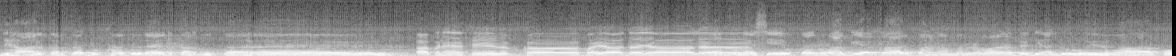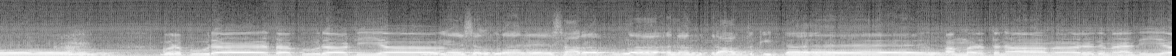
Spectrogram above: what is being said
ਨਿਹਾਲ ਕਰਤਾ ਦੁੱਖਾਂ ਤੋਂ ਰਹਿਤ ਕਰ ਦਿੱਤਾ ਹੈ। ਆਪਣੇ ਸੇਵਕ ਕੋ ਭਇਆ ਦਇਆਲ। ਆਪਣੇ ਸੇਵਕਾਂ ਨੂੰ ਆਗਿਆਕਾਰ ਭਾਣਾ ਮੰਨਣ ਵਾਲਾ ਤੇ ਦਿਆਲੂ ਹੋਏ ਹੋ ਆਪ। ਗੁਰ ਪੂਰੈ ਤਾ ਪੂਰਾ ਕੀਆ। ਪੂਰੀਆਂ ਸਤਿਗੁਰਾਂ ਨੇ ਸਾਰਾ ਪੂਰਾ ਆਨੰਦ ਪ੍ਰਾਪਤ ਕੀਤਾ ਹੈ। ਅੰਮ੍ਰਿਤ ਨਾਮ ਰਿਦ ਮਹਦੀਆ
